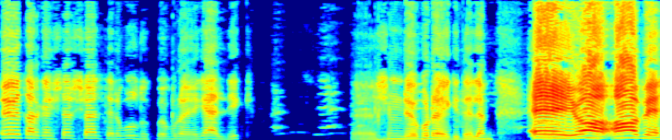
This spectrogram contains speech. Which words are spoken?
Evet arkadaşlar şalteri bulduk ve buraya geldik. Ee, şimdi buraya gidelim. Eyvah abi.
